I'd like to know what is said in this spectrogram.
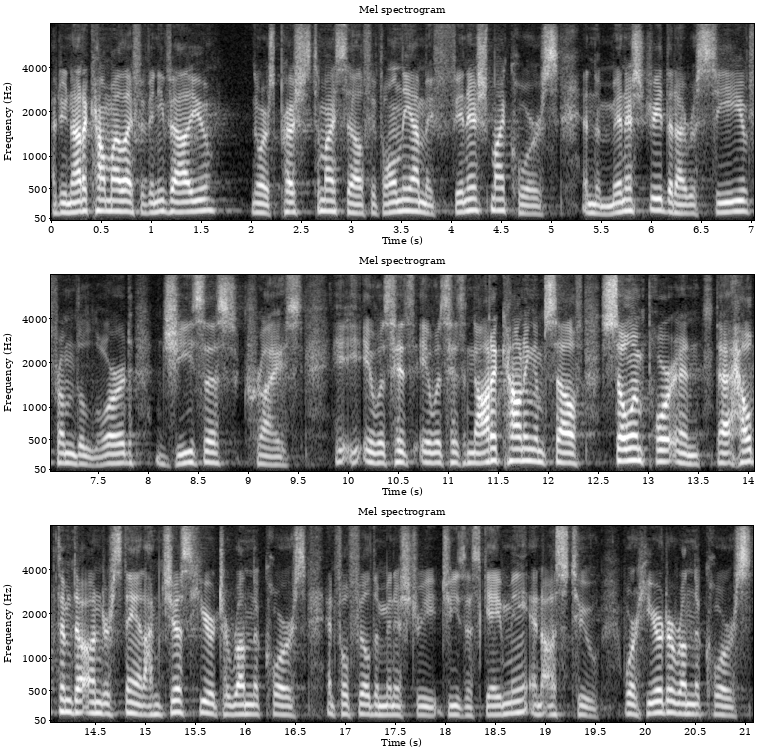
I do not account my life of any value nor as precious to myself, if only I may finish my course and the ministry that I received from the Lord Jesus Christ. It was his, it was his not accounting himself so important that helped him to understand I'm just here to run the course and fulfill the ministry Jesus gave me and us too. We're here to run the course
